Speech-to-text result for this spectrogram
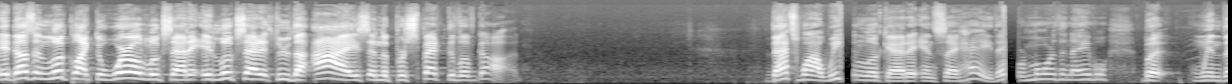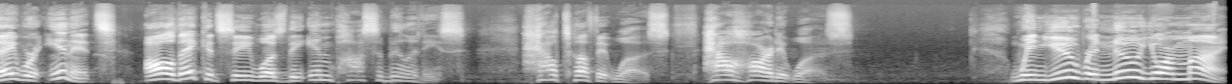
it doesn't look like the world looks at it, it looks at it through the eyes and the perspective of God. That's why we can look at it and say, hey, they were more than able. But when they were in it, all they could see was the impossibilities, how tough it was, how hard it was. When you renew your mind,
